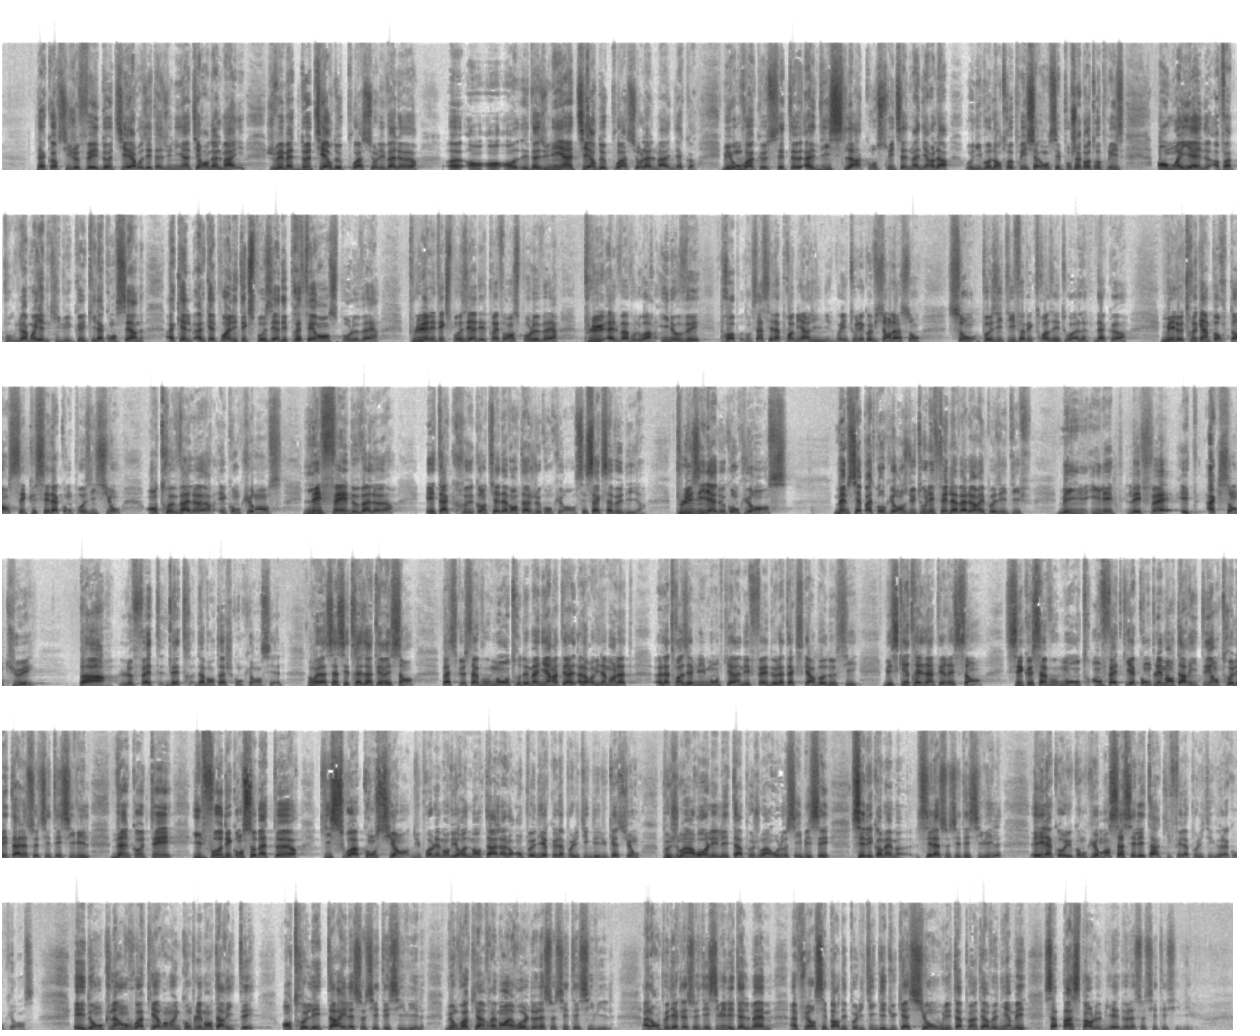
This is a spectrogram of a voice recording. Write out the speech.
D'accord? Si je fais deux tiers aux États-Unis un tiers en Allemagne, je vais mettre deux tiers de poids sur les valeurs euh, en, États-Unis et un tiers de poids sur l'Allemagne, d'accord. Mais on voit que cet euh, indice-là, construit de cette manière-là au niveau de l'entreprise, on sait pour chaque entreprise, en moyenne, enfin pour la moyenne qui, qui la concerne, à quel, à quel point elle est exposée à des préférences pour le vert. Plus elle est exposée à des préférences pour le vert, plus elle va vouloir innover propre. Donc ça, c'est la première ligne. Vous voyez, tous les coefficients là sont, sont positifs avec trois étoiles, d'accord mais le truc important, c'est que c'est la composition entre valeur et concurrence. L'effet de valeur est accru quand il y a davantage de concurrence. C'est ça que ça veut dire. Plus il y a de concurrence, même s'il n'y a pas de concurrence du tout, l'effet de la valeur est positif. Mais l'effet est accentué par le fait d'être davantage concurrentiel. Donc voilà, ça c'est très intéressant parce que ça vous montre de manière intéressante. Alors évidemment, la, la troisième ligne montre qu'il y a un effet de la taxe carbone aussi, mais ce qui est très intéressant, c'est que ça vous montre en fait qu'il y a complémentarité entre l'État et la société civile. D'un côté, il faut des consommateurs qui soient conscients du problème environnemental. Alors on peut dire que la politique d'éducation peut jouer un rôle et l'État peut jouer un rôle aussi, mais c'est quand même c'est la société civile et la concurrence, ça c'est l'État qui fait la politique de la concurrence. Et donc là, on voit qu'il y a vraiment une complémentarité entre l'État et la société civile, mais on voit qu'il y a vraiment un rôle de la société civile. Alors on peut dire que la société civile est elle-même influencée par des politiques d'éducation où l'État peut intervenir, mais ça passe par le biais de la société civile.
